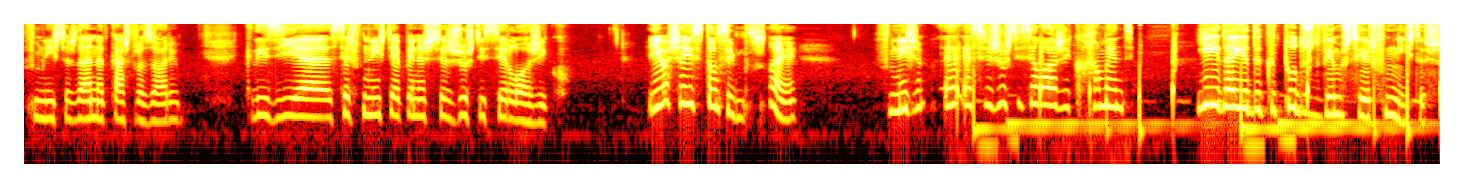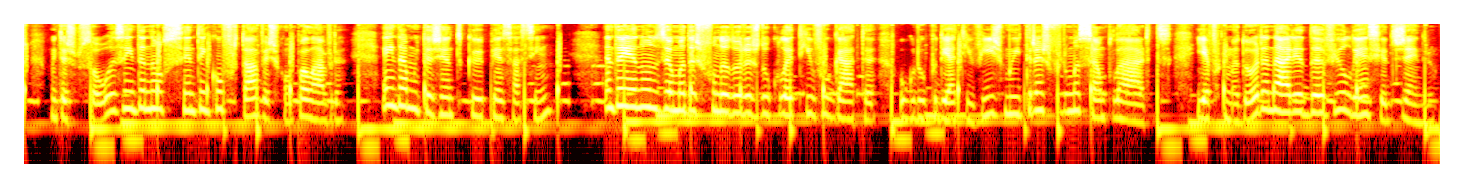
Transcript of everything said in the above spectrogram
feministas da Ana de Castro Osório, que dizia ser feminista é apenas ser justo e ser lógico. E eu achei isso tão simples, não é? Feminismo é, é ser justo e ser lógico, realmente. E a ideia de que todos devemos ser feministas. Muitas pessoas ainda não se sentem confortáveis com a palavra. Ainda há muita gente que pensa assim? Andréa Nunes é uma das fundadoras do coletivo GATA, o grupo de ativismo e transformação pela arte, e é formadora na área da violência de género.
